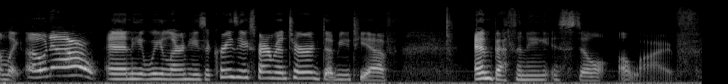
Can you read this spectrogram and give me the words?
I'm like, oh no! And he, we learn he's a crazy experimenter, WTF. And Bethany is still alive.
